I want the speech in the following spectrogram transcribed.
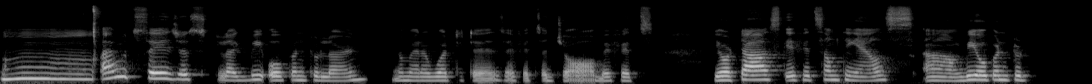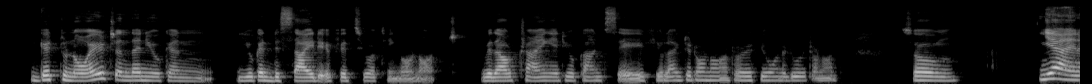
Mm, I would say just like be open to learn, no matter what it is. If it's a job, if it's your task, if it's something else, um, be open to get to know it, and then you can you can decide if it's your thing or not. Without trying it, you can't say if you liked it or not, or if you want to do it or not. So yeah, and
